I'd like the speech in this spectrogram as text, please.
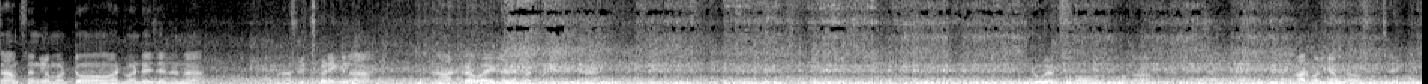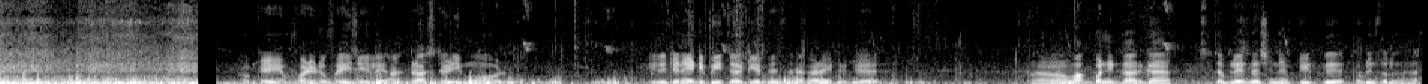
சாம்சங்கில் மட்டும் அட்வான்டேஜ் என்னென்னா ஸ்விட்ச் பண்ணிக்கலாம். நான் அல்ட்ரா வயரில் ரெக்கார்ட் பண்ணியிருக்கேன். டூ எக்ஸும் போகலாம். நார்மல் கேமராவும் ஸ்விட்ச் ஆகிக்கும் okay M forty two five ஜியில் அல்ட்ரா ஸ்டடி மோட் இது ten eighty P thirty FS record ஆகிட்டுருக்கு வாக் பண்ணிட்டு தான் இருக்கேன். ஸ்டெபிலைசேஷன் எப்படி இருக்குது அப்படின்னு சொல்லுங்கள்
